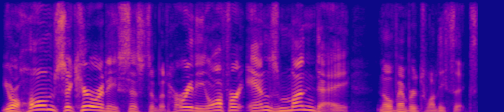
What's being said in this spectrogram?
your home security system. But hurry, the offer ends Monday, November 26th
